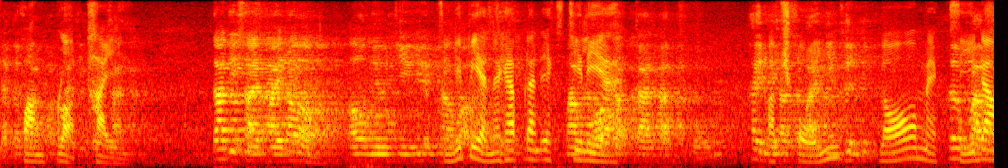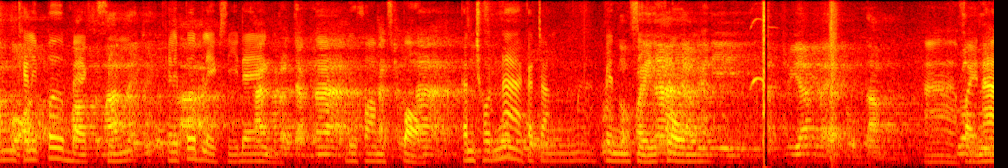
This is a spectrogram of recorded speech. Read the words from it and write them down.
และก็ความปลอดภัยด้านดีไซน์ภายนอก All New G WM สิ่งที่เปลี่ยนนะครับ ด้าน exterior มาพร้อมกับการปรับโฉมให้ ปรับดูโฉทันสมัยมยิ่งขึ้นล้อแม็กสีดำแคลิเปอร์แบกสีแคลิเปอร์เบรกสีแดงการกระจังหน้าดูความกันสชนปอร์ตหน้ากันชนหน้ากระจังหน้าเป็นรุ่ต่อไสีโครมหนะน้า LED อัจฉริยะแบบลมดำอ่าไฟหน้า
